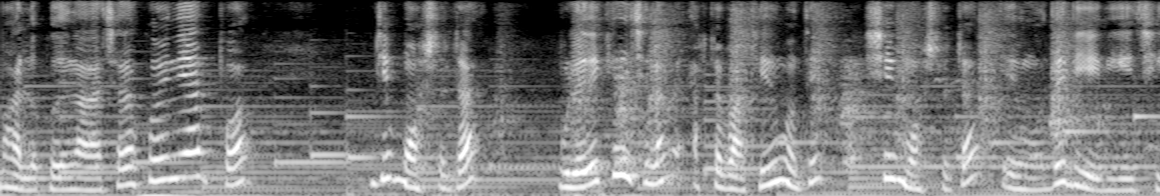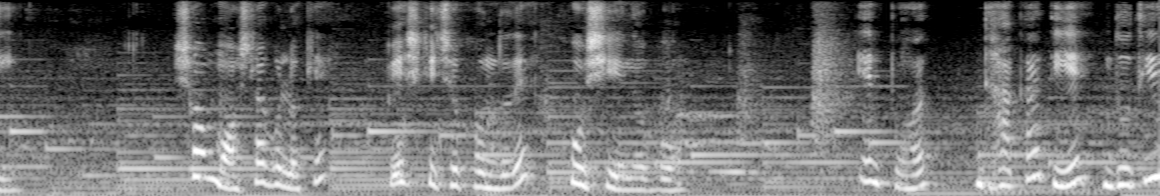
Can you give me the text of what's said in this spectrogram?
ভালো করে নাড়াচাড়া করে নেওয়ার পর যে মশলাটা গুলে রেখে দিয়েছিলাম, একটা বাটির মধ্যে সেই মশলাটা এর মধ্যে দিয়ে দিয়েছি। সব মশলাগুলোকে বেশ কিছুক্ষণ ধরে কষিয়ে নেব। এরপর ঢাকা দিয়ে দু তিন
